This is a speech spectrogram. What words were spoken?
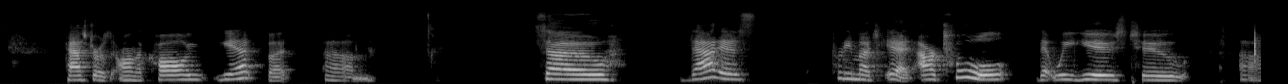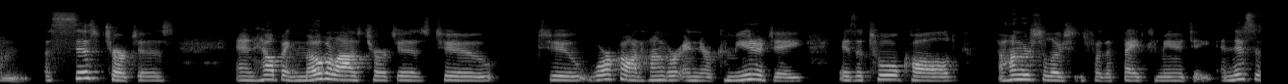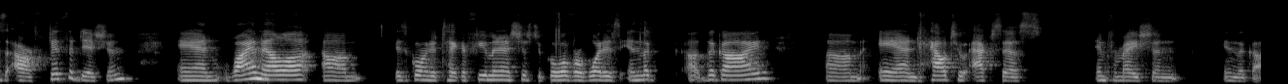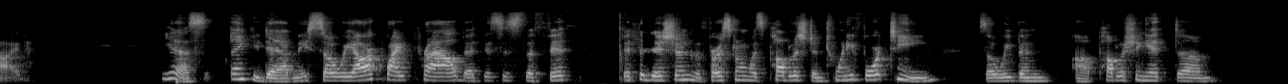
Pastor is on the call yet, but um, so that is pretty much it. Our tool that we use to um, assist churches and helping mobilize churches to, to work on hunger in their community is a tool called the Hunger Solutions for the Faith Community. And this is our fifth edition. And Wyanella um, is going to take a few minutes just to go over what is in the, uh, the guide um, and how to access information in the guide. Yes, thank you, Dabney. So we are quite proud that this is the fifth, fifth edition. The first one was published in 2014. So we've been uh, publishing it um,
